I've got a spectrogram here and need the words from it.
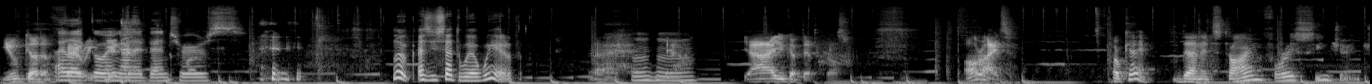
You've got a I very like going on adventures. Look, as you said, we're weird. Uh, hmm Yeah. Yeah, you got that across. All right. Okay, then it's time for a scene change.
